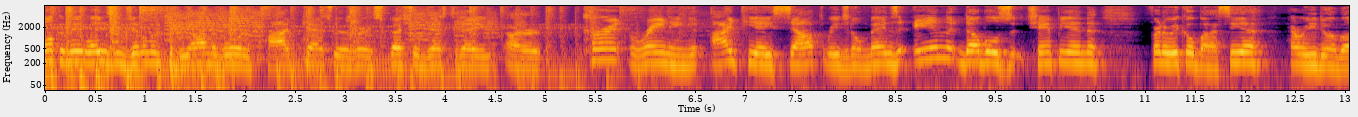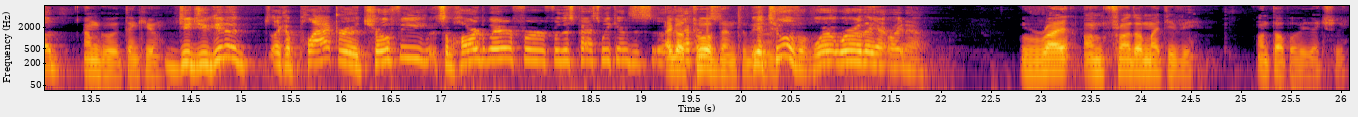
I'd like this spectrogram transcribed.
Welcome in, ladies and gentlemen, to Beyond the Glory podcast. We have a very special guest today, our current reigning ITA South Regional Men's and Doubles Champion, Federico Bonacia. How are you doing, bud? I'm good, thank you. Did you get a like a plaque or a trophy, some hardware for for this past weekend's? Uh, I got two of them, to be Yeah, two of them. Where where are they at right now? Right on front of my TV, on top of it actually.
